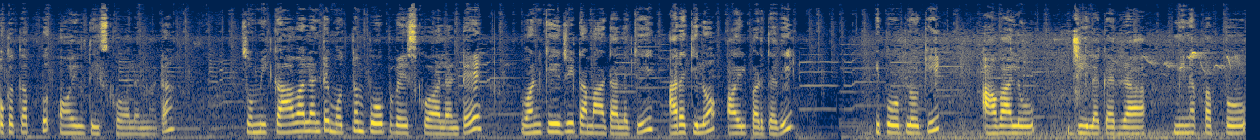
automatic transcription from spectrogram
ఒక కప్పు ఆయిల్ తీసుకోవాలన్నమాట. సో మీకు కావాలంటే మొత్తం పోపు వేసుకోవాలంటే వన్ కేజీ టమాటాలకి అరకిలో ఆయిల్ పడుతుంది. ఈ పోపులోకి ఆవాలు జీలకర్ర మినపప్పు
